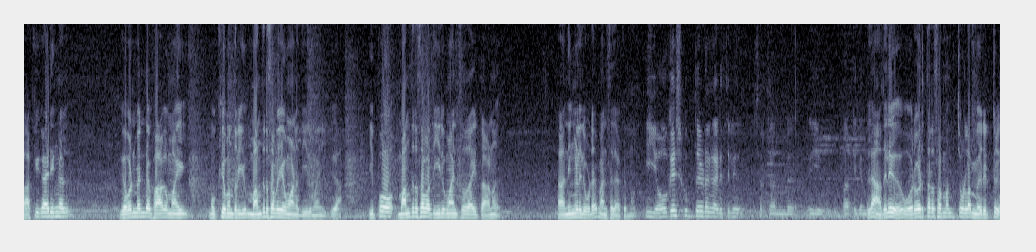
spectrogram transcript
ബാക്കി കാര്യങ്ങൾ ഗവൺമെന്റിന്റെ ഭാഗമായി മുഖ്യമന്ത്രിയും മന്ത്രിസഭയുമാണ് തീരുമാനിക്കുക. ഇപ്പോൾ മന്ത്രിസഭ തീരുമാനിച്ചതായിട്ടാണ് നിങ്ങളിലൂടെ മനസ്സിലാക്കുന്നത്. ഈ യോഗേഷ് ഗുപ്തയുടെ കാര്യത്തിൽ സർക്കാരിന്റെ ഈ പാർട്ടിക്ക് അല്ല അതിൽ ഓരോരുത്തരെ സംബന്ധിച്ചുള്ള മെറിറ്റ്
